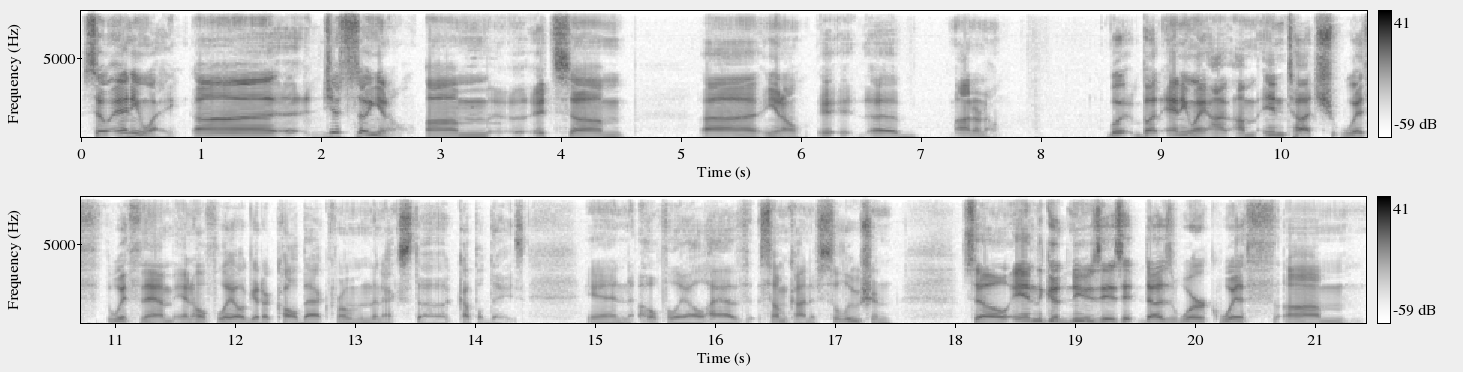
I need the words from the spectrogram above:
so anyway, uh, just so you know, um, it's um, uh, you know, it, it, uh, I don't know, but but anyway, I, I'm in touch with with them, and hopefully I'll get a call back from them in the next uh, couple days, and hopefully I'll have some kind of solution. So, and the good news is it does work with um,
